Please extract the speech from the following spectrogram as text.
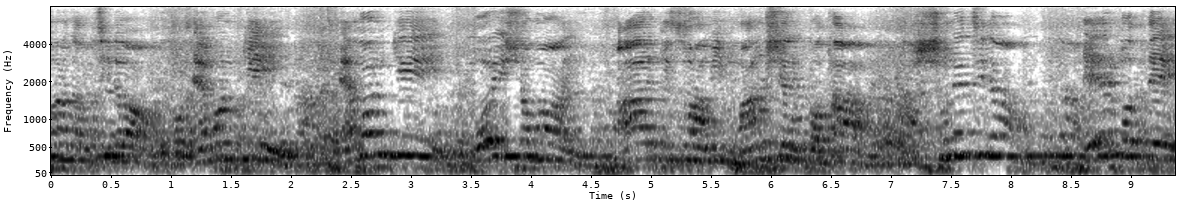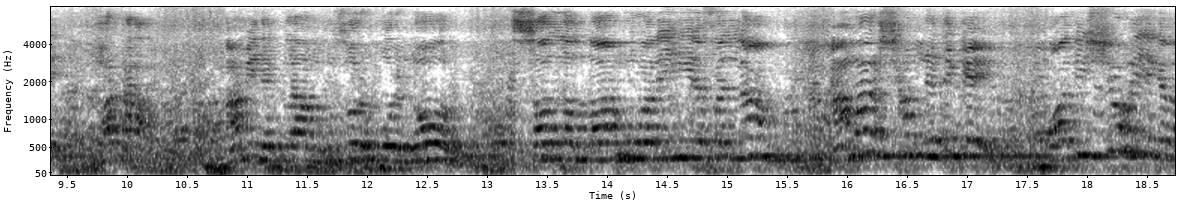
আওয়াজ ছিল। এমনকি এমনকি ওই সময় আর কিছু আমি মানুষের কথা শুনেছিলাম। এর মধ্যে হঠাৎ আমি দেখলাম হুজুরপুর নোর সাল্লাল্লাহু আলাইহি ওয়াসাল্লাম আমার সামনে থেকে অদৃশ্য হয়ে গেল।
